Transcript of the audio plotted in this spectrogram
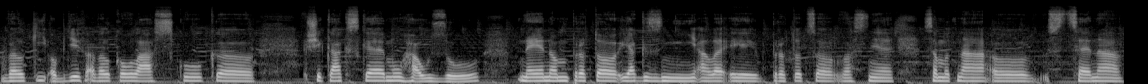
velký obdiv a velkou lásku k šikákskému hausu, nejenom proto, jak zní, ale i proto, co vlastně samotná scéna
